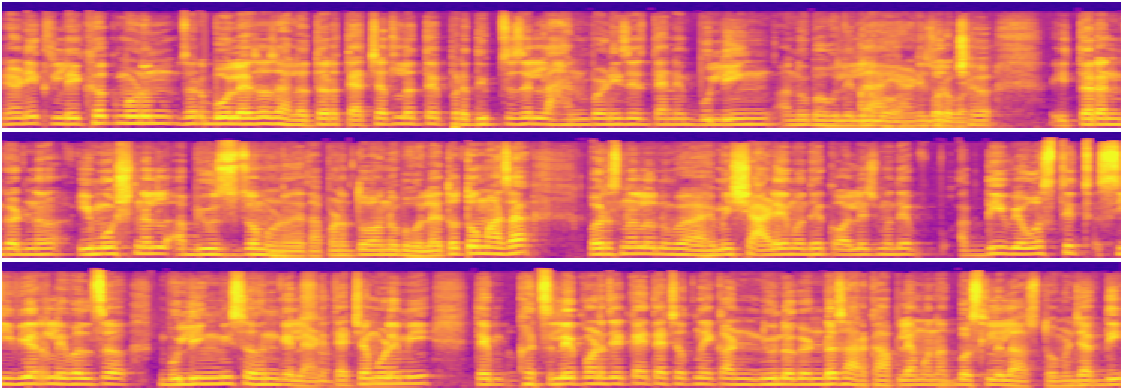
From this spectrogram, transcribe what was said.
नाही, आणि एक लेखक म्हणून जर बोलायचं झालं तर त्याच्यातलं ते प्रदीपचं जे लहानपणी जे त्याने बुलिंग अनुभवलेलं आहे आणि जो इतरांकडनं इमोशनल अब्यूज जो म्हणूयात आपण तो अनुभवलाय तर तो माझा पर्सनल अनुभव आहे. मी शाळेमध्ये कॉलेजमध्ये अगदी व्यवस्थित सिव्हिअर लेवलचं बुलिंग मी सहन केलं आणि त्याच्यामुळे मी ते खचले पण जे काही त्याच्यात नाही कारण न्यूनगंड सारखा आपल्या मनात बसलेला असतो. म्हणजे अगदी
